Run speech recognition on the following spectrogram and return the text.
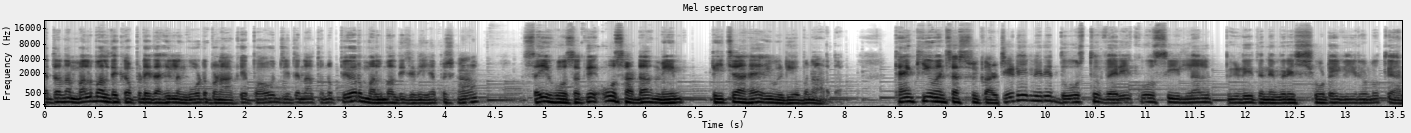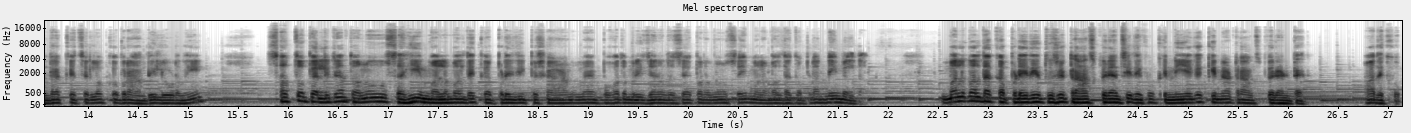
ਇਦਾਂ ਦਾ ਮਲਮਲ ਦੇ ਕੱਪੜੇ ਦਾ ਹੀ ਲੰਗੋਟ ਬਣਾ ਕੇ ਪਾਓ, ਜਿਹਦੇ ਨਾਲ ਤੁਹਾਨੂੰ ਪਿਓਰ ਮਲਮਲ ਦੀ ਜਿਹੜੀ ਹੈ ਪਛਾਣ ਸਹੀ ਹੋ ਸਕੇ, ਉਹ ਸਾਡਾ ਮੇਨ ਟੀਚਾ ਹੈ ਇਹ ਵੀਡੀਓ ਬਣਾਉਣ ਦਾ। ਥੈਂਕ ਯੂ ਐਂਡ ਸਤਿ ਸ਼੍ਰੀ ਅਕਾਲ। ਜਿਹੜੇ ਮੇਰੇ ਦੋਸਤ ਵੈਰੀਕੋਸੀਲ ਨਾਲ ਪੀੜਿਤ ਨੇ, ਮੇਰੇ ਛੋਟੇ ਵੀਰ, ਉਹਨੂੰ ਧਿਆਨ ਰੱਖ ਕੇ ਚੱਲੋ, ਘਬਰਾਉਣ ਦੀ ਲੋੜ ਨਹੀਂ। ਸਭ ਤੋਂ ਪਹਿਲੇ ਨਾ ਤੁਹਾਨੂੰ ਸਹੀ ਮਲਮਲ ਦੇ ਕੱਪੜੇ ਦੀ ਪਛਾਣ ਮੈਂ ਬਹੁਤ ਮਰੀਜ਼ਾਂ ਨੂੰ ਦੱਸਿਆ, ਪਰ ਉਹਨਾਂ ਨੂੰ ਸਹੀ ਮਲਮਲ ਦਾ ਕੱਪੜਾ ਨਹੀਂ ਮਿਲਦਾ। ਮਲਮਲ ਦਾ ਕੱਪੜੇ ਦੀ ਤੁਸੀਂ ਟਰਾਂਸਪੇਰੈਂਸੀ ਦੇਖੋ ਕਿੰਨੀ ਹੈ ਕਿ ਕਿੰਨਾ ਟਰਾਂਸਪੇਰੈਂਟ ਹੈ। ਆ ਦੇਖੋ,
